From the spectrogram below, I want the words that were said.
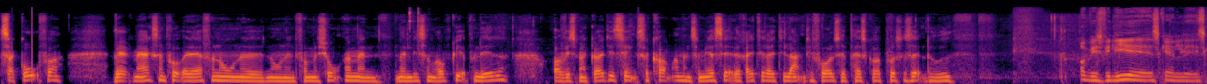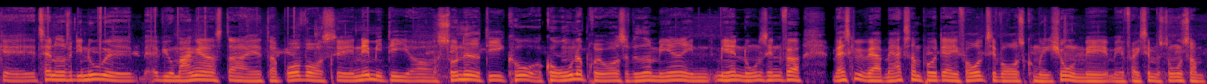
så god for. Vær opmærksom på, hvad det er for nogle, øh, nogle informationer, man, man ligesom opgiver på nettet. Og hvis man gør de ting, så kommer man, som jeg ser det, rigtig, rigtig langt i forhold til at passe godt på sig selv derude. Og hvis vi lige øh, skal, øh, skal tage noget, fordi nu øh, er vi jo mange af os, der, øh, der bruger vores øh, NemID og Sundhed.dk og coronaprøver osv. mere end, mere end nogensinde før. Hvad skal vi være opmærksom på der i forhold til vores kommunikation med, med for eksempel sådan nogen som,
